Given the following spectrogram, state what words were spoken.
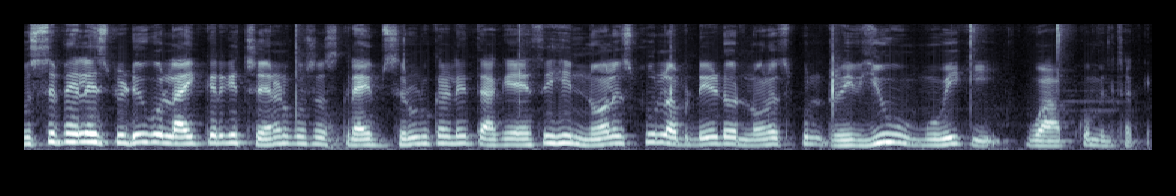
उससे पहले इस वीडियो को लाइक करके चैनल को सब्सक्राइब ज़रूर कर ले, ताकि ऐसे ही नॉलेजफुल अपडेट और नॉलेजफुल रिव्यू मूवी की वो आपको मिल सके।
